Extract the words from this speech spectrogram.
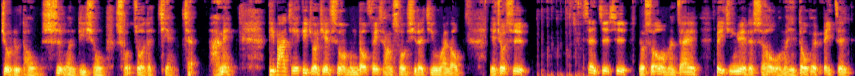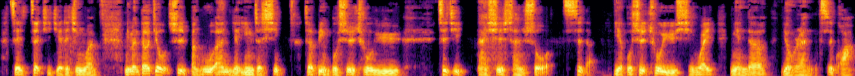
就如同世文弟兄所做的见证。阿妹，第八节、第九节是我们都非常熟悉的经文喽，也就是。甚至是有时候我们在背经乐的时候，我们也都会背这这这几节的经文。你们得救是本乎恩，也因着信。这并不是出于自己，乃是神所赐的；也不是出于行为，免得有人自夸。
